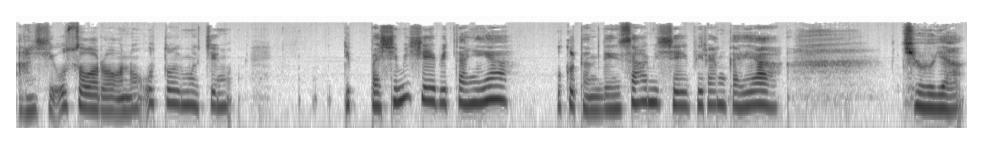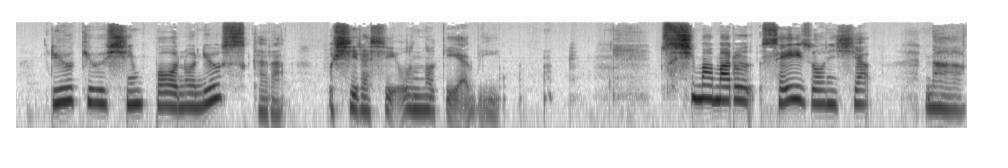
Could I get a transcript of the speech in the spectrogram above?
安心うそろのおといむちん、いっぱしみしえびたんや。Ukutan din sa mi se birangaya 昼夜琉球新報のニュースから牛らしうんのきやび。対馬丸生存者。な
